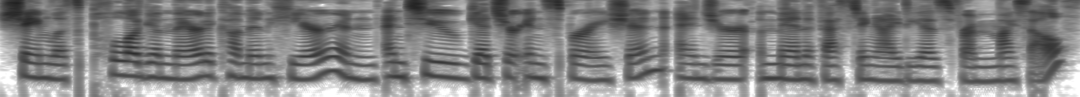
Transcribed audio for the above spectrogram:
shameless plug in there to come in here and and to get your inspiration and your manifesting ideas from myself.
